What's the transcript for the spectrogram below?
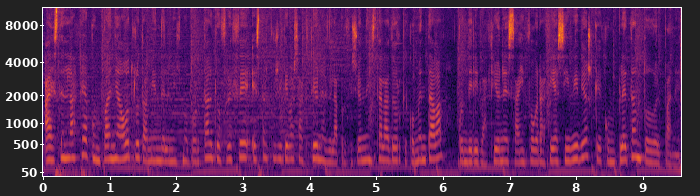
A este enlace acompaña otro también del mismo portal que ofrece estas positivas acciones de la profesión de instalador que comentaba, con derivaciones a infografías y vídeos que completan todo el panel.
